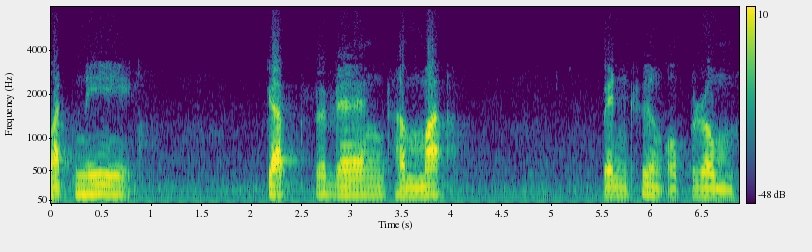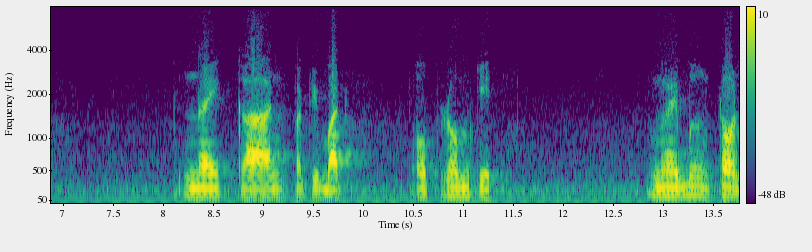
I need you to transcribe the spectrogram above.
บัดนี้จักแสดงธรรมะ เป็นเครื่องอบรม ในการปฏิบัติอบรมจิต ในเบื้องต้น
